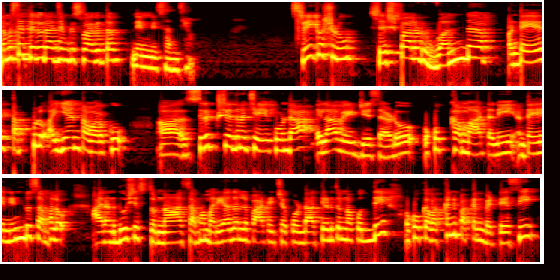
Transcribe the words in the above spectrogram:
నమస్తే తెలుగు రాజ్యంకి స్వాగతం. నేను మీ సంధ్య. శ్రీకృష్ణుడు శశిపాలుడు వంద అంటే తప్పులు అయ్యేంత వరకు శిరఛేదన చేయకుండా ఎలా వెయిట్ చేశాడో ఒక్కొక్క మాటని అంటే నిండు సభలో ఆయనను దూషిస్తున్న సభ మర్యాదలను పాటించకుండా తిడుతున్న కొద్దీ ఒక్కొక్క వక్కని పక్కన పెట్టేసి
